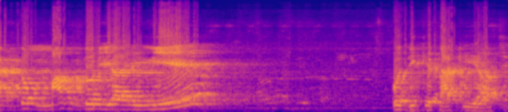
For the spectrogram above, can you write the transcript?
একদম মাছ দরিয়ায় নিয়ে ওদিকে তাকিয়ে আছে।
